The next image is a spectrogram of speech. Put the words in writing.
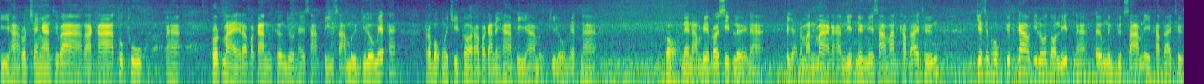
ที่หารถใช้งานที่ว่าราคาถูกๆนะฮะรถใหม่รับประกันเครื่องยนต์ให้ 3 ปี 30,000 กิโลเมตรนะระบบหัวฉีดก็รับประกันใน 5 ปี 50,000 กิโลเมตรนะฮะก็แนะนำเวฟร้อยสิบเลยนะฮะประหยัดน้ำมันมากนะครับลิตรหนึ่งนี่สามารถขับได้ถึง 76.9 กิโลต่อลิตรนะฮะเติม 1.3 นี่ขับได้ถึง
